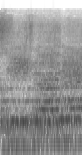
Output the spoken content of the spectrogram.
Sweet the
